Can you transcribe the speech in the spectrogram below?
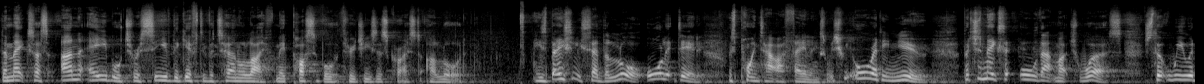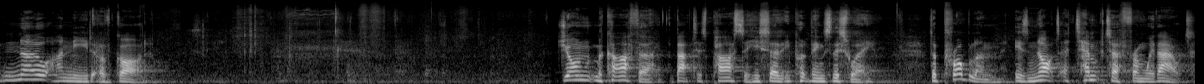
that makes us unable to receive the gift of eternal life made possible through Jesus Christ our Lord. He's basically said the law, all it did was point out our failings, which we already knew, but just makes it all that much worse, so that we would know our need of God. John MacArthur, Baptist pastor, he said, he put things this way the problem is not a tempter from without,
